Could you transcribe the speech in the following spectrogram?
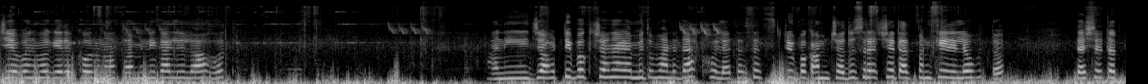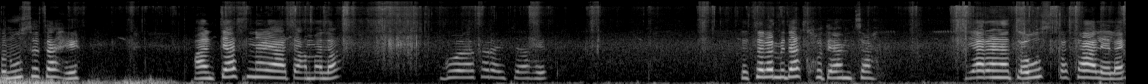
जेवण वगैरे करून आता आम्ही निघालेलो आहोत. आणि ज्या ठिबकच्या नळ्या मी तुम्हाला दाखवल्या तसंच टिबक आमच्या दुसऱ्या शेतात पण केलेलं होतं. त्या शेतात पण ऊसच आहे. आणि त्याच नळ्या आता आम्हाला गोळा करायच्या आहेत. तर चला मी दाखवते आमचा या रानातला ऊस कसा आलेला आहे.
